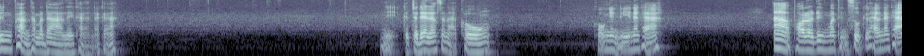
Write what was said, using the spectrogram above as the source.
ดึงผ่านธรรมดาเลยค่ะนะคะ นี่ก็จะได้ลักษณะโค้ง โค้งอย่างนี้นะคะ อ่าพอเราดึงมาถึงสุดแล้วนะคะ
